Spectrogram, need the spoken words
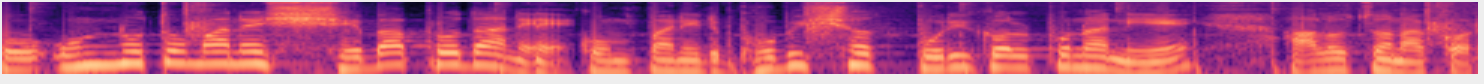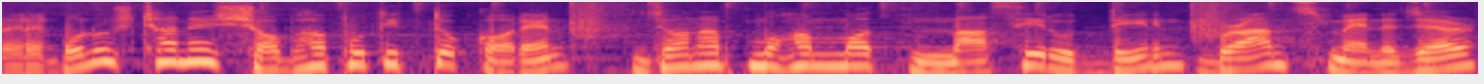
ও উন্নত মানের সেবা প্রদানে কোম্পানির ভবিষ্যৎ পরিকল্পনা নিয়ে আলোচনা করেন। অনুষ্ঠানে সভাপতিত্ব করেন জনাব Mohammad Nasir Uddin, branch manager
